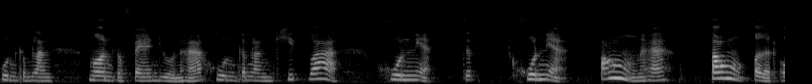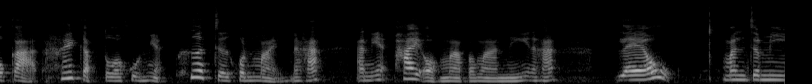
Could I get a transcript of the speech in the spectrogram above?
คุณกำลังงอนกับแฟนอยู่นะคะคุณกำลังคิดว่าคุณเนี่ยจะคุณเนี่ยต้องนะคะต้องเปิดโอกาสให้กับตัวคุณเนี่ยเพื่อเจอคนใหม่นะคะ อันนี้ไพ่ออกมาประมาณนี้นะคะแล้ว มันจะมี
